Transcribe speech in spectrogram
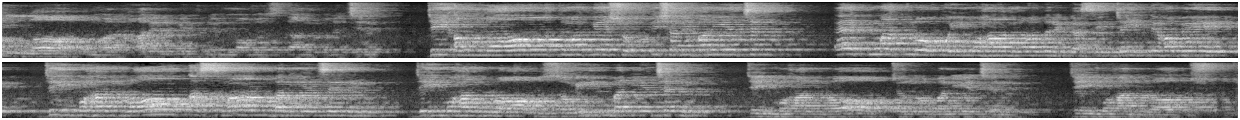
আল্লাহ তোমার হাড়ের ভিতরে মগজ দান করেছেন। যেই আল্লাহ তোমাকে শক্তিশালী বানিয়েছেন, একমাত্র ওই মহান রবের কাছে চাইতে হবে। যেই মহান রব আসমান বানিয়েছেন, যেই মহান রব জমিন বানিয়েছেন, যেই মহান রব চন্দ্র বানিয়েছেন, যেই মহান রব সূর্য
